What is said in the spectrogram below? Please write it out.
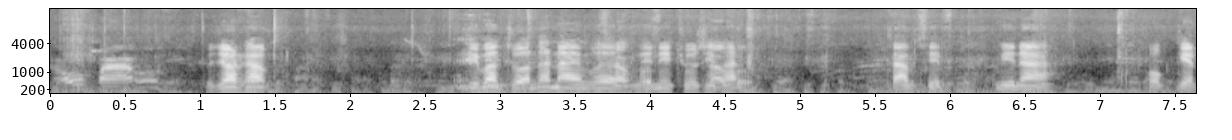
เขาปลาโอ้สุดยอดครับที่บ้านสวนท่านนายอำเภอเรนนี่ชูศรีพัฒน์ สามสิบมีนาหกเจ็ด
